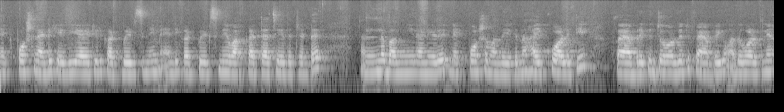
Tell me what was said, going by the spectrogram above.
നെക്ക് പോർഷനായിട്ട് ഹെവി ആയിട്ട് ഒരു കട്ട് ബീഡ്സിനെയും ആന്റി കട്ട് ബീഡ്സിനെയും വർക്ക് അറ്റാച്ച് ചെയ്തിട്ടുണ്ട്. നല്ല ഭംഗിയിലാണ് ഈ ഒരു നെക്ക് പോർഷൻ വന്നിരിക്കുന്നത്. ഹൈ ക്വാളിറ്റി ഫാബ്രിക്കും ജോർജറ്റ് ഫാബ്രിക്കും അതുപോലെ തന്നെ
